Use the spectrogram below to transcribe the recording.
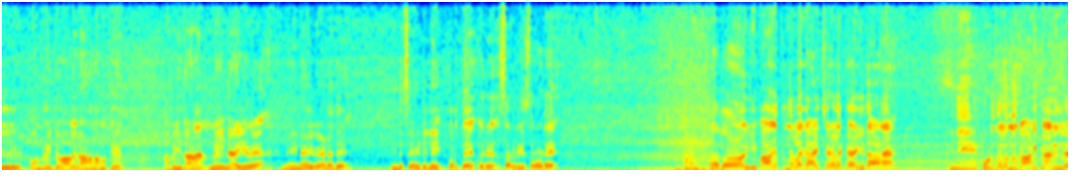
ഈ കോൺക്രീറ്റ് വാൾ കാണാം നമുക്ക്. അപ്പോൾ ഇതാണ് മെയിൻ ഹൈവേ മെയിൻ ഹൈവേ ആണിത്. ഇതിന്റെ സൈഡിൽ ഇപ്പുറത്തെ ഒരു സർവീസ് റോഡ് അപ്പോൾ ഈ ഭാഗത്തു നിന്നുള്ള കാഴ്ചകളൊക്കെ ഇതാണ്. ഇനി കൂടുതലൊന്നും കാണിക്കാനില്ല.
